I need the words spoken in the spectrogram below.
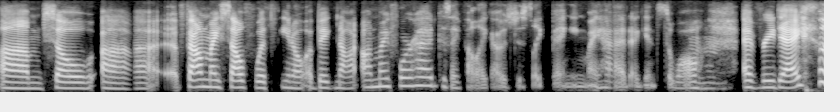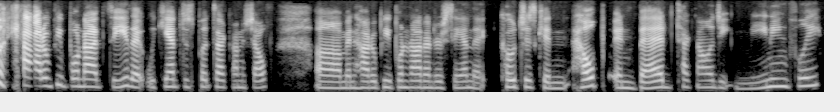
um, so uh, found myself with you know a big knot on my forehead because i felt like i was just like banging my head against the wall mm-hmm. every day like how do people not see that we can't just put tech on a shelf um, and how do people not understand that coaches can help embed technology meaningfully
